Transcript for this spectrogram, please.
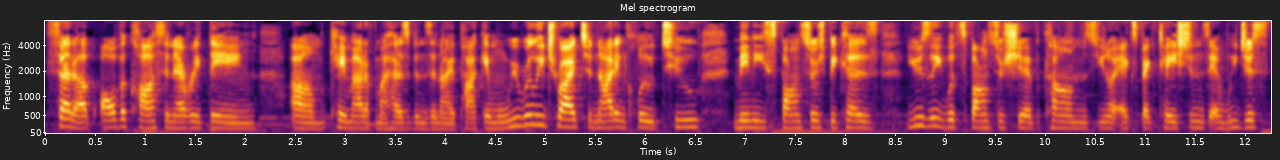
setup, all the costs and everything um, came out of my husband's and I pocket. When we really tried to not include too many sponsors because usually with sponsorship comes you know expectations, and we just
